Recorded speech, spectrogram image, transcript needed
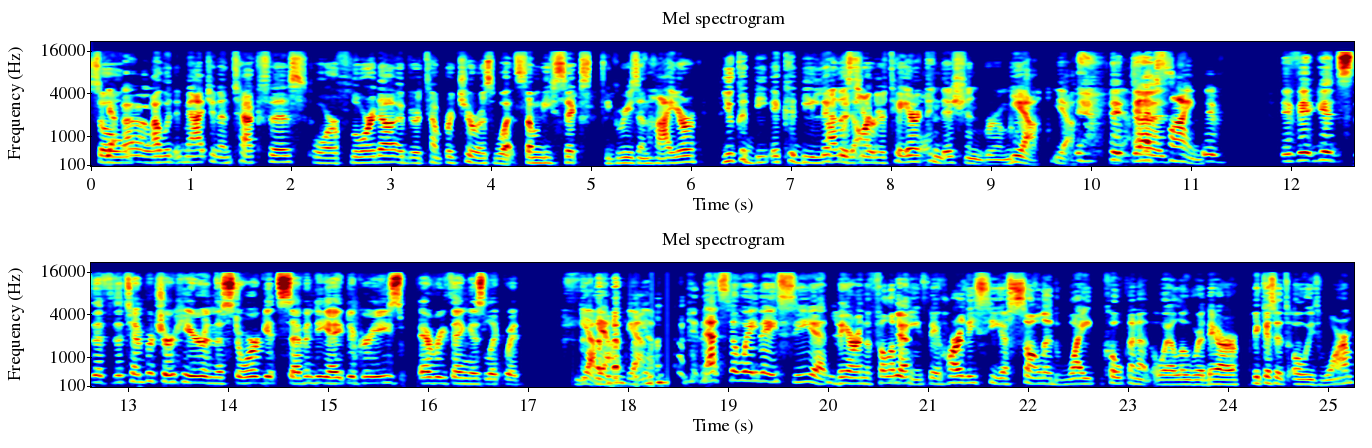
So yeah. oh. I would imagine in Texas or Florida, if your temperature is what, 76 degrees and higher, you could be, it could be liquid on your table. Air conditioned room. Yeah. Yeah. It yeah. does. And it's fine. If, if it gets, if the temperature here in the store gets 78 degrees, everything is liquid. Yeah, yeah, yeah. That's the way they see it there in the Philippines. Yeah. They hardly see a solid white coconut oil over there because it's always warm.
